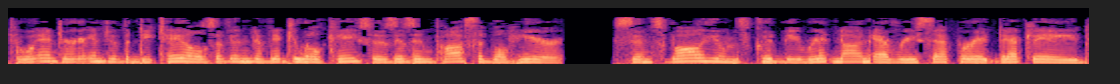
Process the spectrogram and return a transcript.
To enter into the details of individual cases is impossible here, since volumes could be written on every separate decade,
